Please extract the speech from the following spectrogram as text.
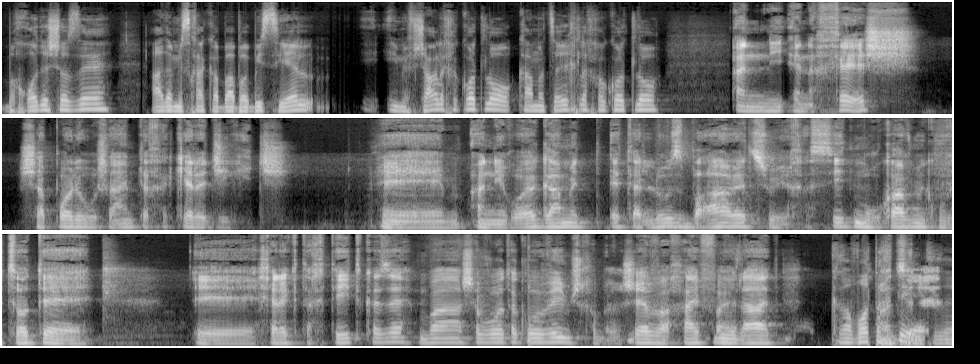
בחודש הזה, עד המשחק הבא ב-BCL, אם אפשר לחכות לו, כמה צריך לחכות לו? אני אנחש שהפועל ירושלים תחכה לג'יקיץ'. אה, אני רואה גם את, את הלוז בארץ שהוא יחסית מורכב מקבוצות אה, אה, חלק תחתית כזה בשבועות הקרובים, יש לך באר שבע, חיפה, אלעד. קרבות תחתית, זה,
